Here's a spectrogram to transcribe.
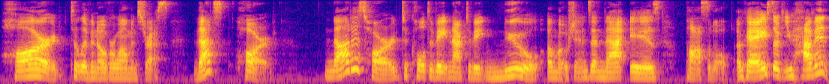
hard to live in overwhelm and stress. That's hard. Not as hard to cultivate and activate new emotions, and that is possible. Okay. So if you haven't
